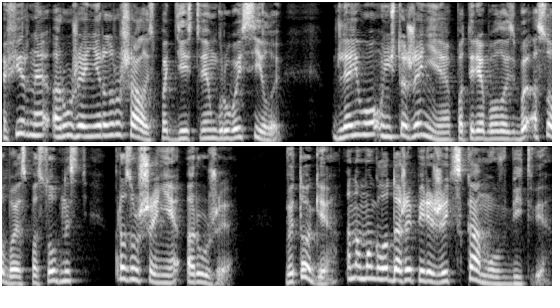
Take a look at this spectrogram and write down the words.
Эфирное оружие не разрушалось под действием грубой силы. Для его уничтожения потребовалась бы особая способность разрушения оружия. В итоге оно могло даже пережить скаму в битве.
